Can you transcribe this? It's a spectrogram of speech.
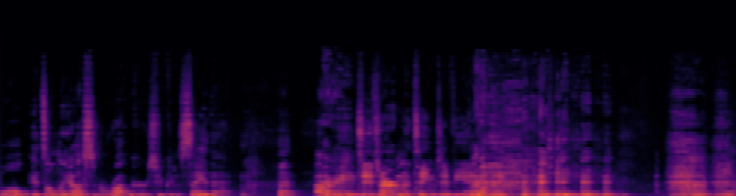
Well, it's only us and Rutgers who can say that. I mean, Two tournament teams, if you ask me. yeah.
